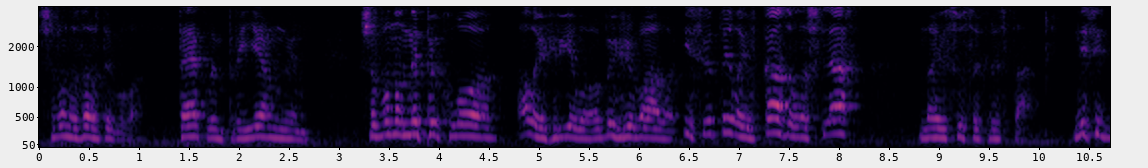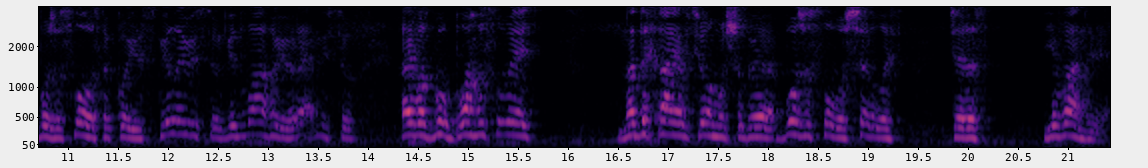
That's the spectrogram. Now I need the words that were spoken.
щоб воно завжди було теплим, приємним, щоб воно не пекло, але гріло, обігрівало і світило, і вказувало шлях на Ісуса Христа. Несіть Боже Слово з такою сміливістю, відвагою, ревністю. Хай вас Бог благословить, надихає в цьому, щоб Боже Слово ширилось через Євангеліє,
